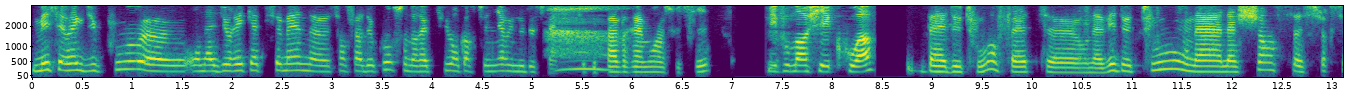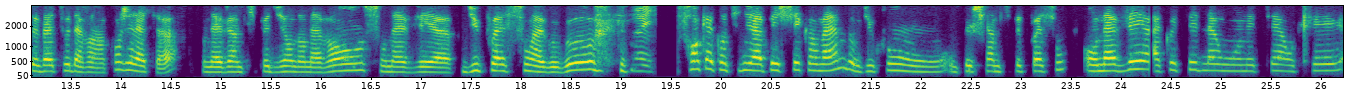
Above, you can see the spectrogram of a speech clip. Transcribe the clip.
Mais c'est vrai que du coup, euh, on a duré 4 semaines euh, sans faire de courses, on aurait pu encore tenir une ou deux semaines. C'était pas vraiment un souci. Mais vous mangiez quoi? Bah, de tout, en fait. Euh, on avait de tout. On a la chance sur ce bateau d'avoir un congélateur. On avait un petit peu de viande en avance. On avait euh, du poisson à gogo. Franck a continué à pêcher quand même, donc du coup on, pêchait un petit peu de poisson. On avait à côté de là où on était ancré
